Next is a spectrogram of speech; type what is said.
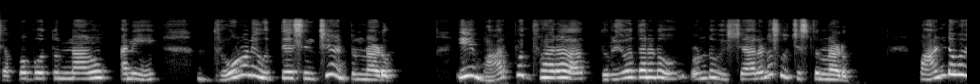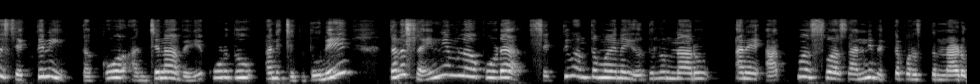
చెప్పబోతున్నాను అని ద్రోణుని ఉద్దేశించి అంటున్నాడు. ఈ మార్పు ద్వారా దుర్యోధనుడు రెండు విషయాలను సూచిస్తున్నాడు. పాండవుల శక్తిని తక్కువ అంచనా వేయకూడదు అని చెబుతూనే తన సైన్యంలో కూడా శక్తివంతమైన యోధులున్నారు అనే ఆత్మవిశ్వాసాన్ని వ్యక్తపరుస్తున్నాడు.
